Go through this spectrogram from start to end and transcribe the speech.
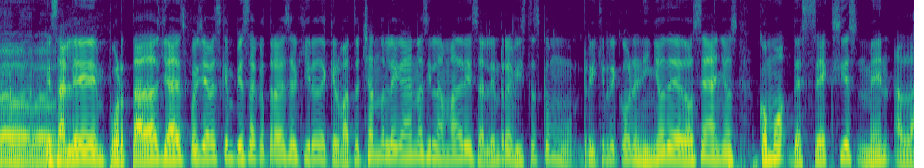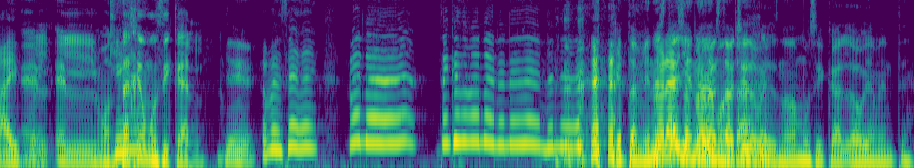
Ah. Que sale en portadas, ya después ya ves que empieza otra vez el giro de que el vato echándole ganas y la madre y salen revistas como Ricky Ricón, el niño de 12 años, como The Sexiest Men Alive. El, el montaje musical. Que también No está eso, lleno de montajes, chido. ¿no? Musical, obviamente.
